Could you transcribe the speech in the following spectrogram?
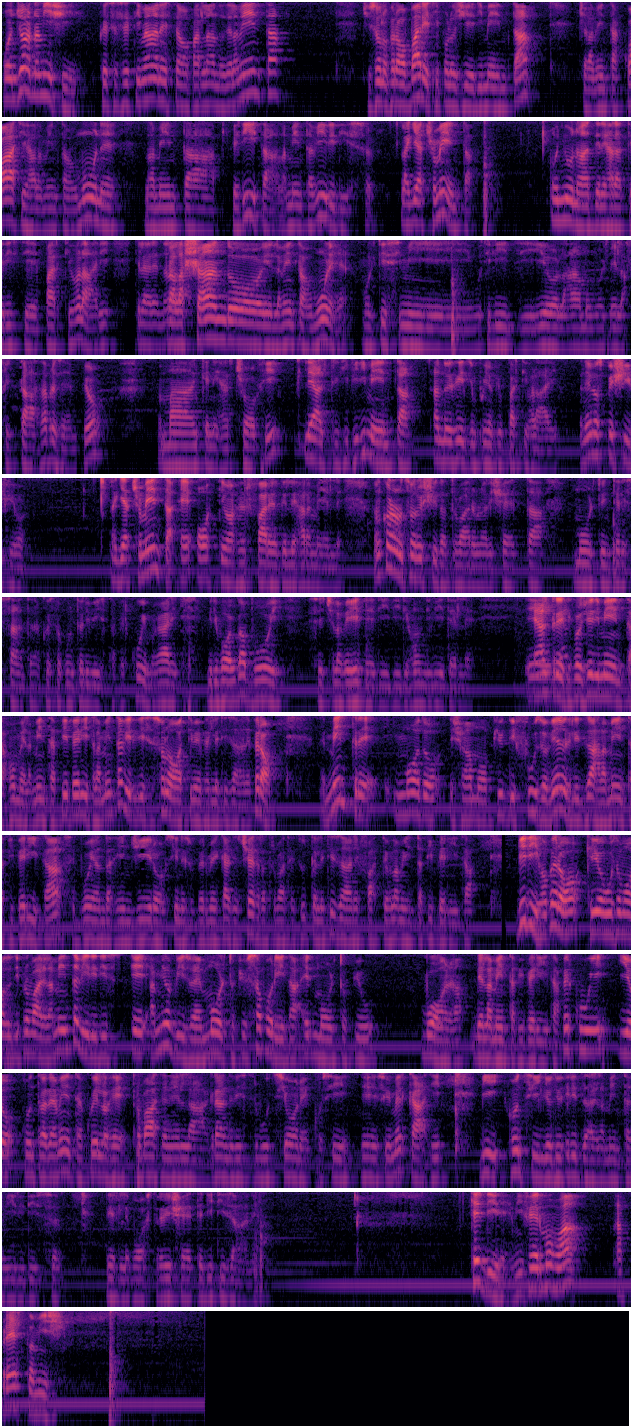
Buongiorno amici, queste settimane stiamo parlando della menta, ci sono però varie tipologie di menta, c'è la menta acquatica, la menta comune, la menta piperita, la menta viridis, la ghiaccio menta, ognuna ha delle caratteristiche particolari che la rendono, tralasciando la menta comune che moltissimi utilizzi, io la amo nella frittata per esempio, ma anche nei carciofi. Gli altri tipi di menta hanno dei utilizzi un pochino più particolari. Nello specifico, la ghiacciomenta è ottima per fare delle caramelle. Ancora non sono riuscito a trovare una ricetta molto interessante da questo punto di vista, per cui magari mi rivolgo a voi, se ce l'avete, di, di, di condividerle. E altre tipologie di menta, come la menta piperita e la menta viridis, sono ottime per le tisane, però Mentre in modo diciamo più diffuso viene utilizzata la menta piperita, se voi andate in giro sia nei supermercati eccetera trovate tutte le tisane fatte con la menta piperita. Vi dico però che io ho avuto modo di provare la menta viridis e a mio avviso è molto più saporita e molto più buona della menta piperita, per cui io contrariamente a quello che trovate nella grande distribuzione così eh, sui mercati, vi consiglio di utilizzare la menta viridis per le vostre ricette di tisane. Che dire, mi fermo qua, a presto amici!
